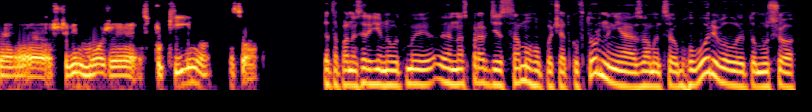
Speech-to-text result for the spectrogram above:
е, що він може спокійно назвати. Та пане Сергію, ну от ми е, насправді з самого початку вторгнення з вами це обговорювали, тому що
